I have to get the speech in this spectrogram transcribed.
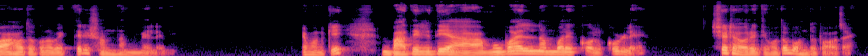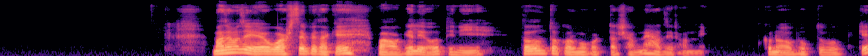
আহত কোনো ব্যক্তির সন্ধান মেলেনি। এমনকি বাদির দেয়া মোবাইল নম্বরে কল করলে সেটাও রীতিমতো বন্ধ পাওয়া যায়। মাঝে মাঝে হোয়াটসঅ্যাপে তাকে পাওয়া গেলেও তিনি তদন্ত কর্মকর্তার সামনে হাজির হননি। কোনো ভুক্তভোগীকে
